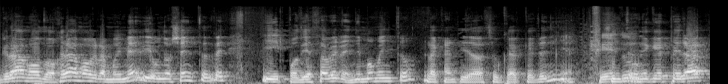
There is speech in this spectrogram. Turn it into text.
gramo, dos gramos, gramo y medio, unos centímetros, y podía saber en el momento la cantidad de azúcar que tenía. Sin tener que esperar,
